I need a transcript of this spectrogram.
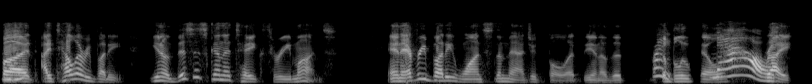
But I tell everybody, you know, this is going to take three months, and everybody wants the magic bullet, you know, the the blue pill, Now. right?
